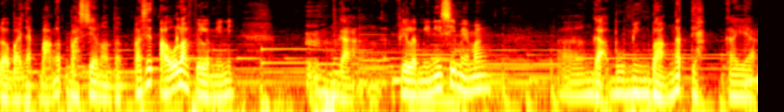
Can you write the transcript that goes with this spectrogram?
udah banyak banget pasti yang nonton. Pasti tau lah film ini. Nggak film ini sih memang nggak uh, booming banget ya kayak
